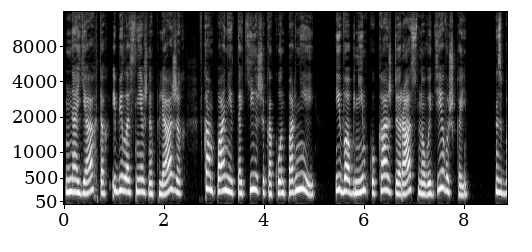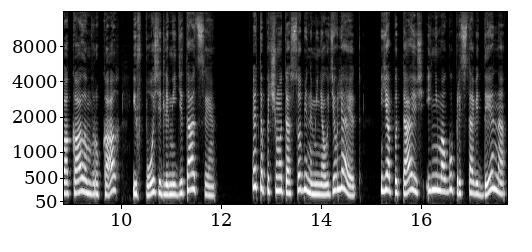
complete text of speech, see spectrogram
На яхтах и белоснежных пляжах в компании таких же, как он, парней, и в обнимку каждый раз с новой девушкой, с бокалом в руках и в позе для медитации. Это почему-то особенно меня удивляет. Я пытаюсь и не могу представить Дэна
